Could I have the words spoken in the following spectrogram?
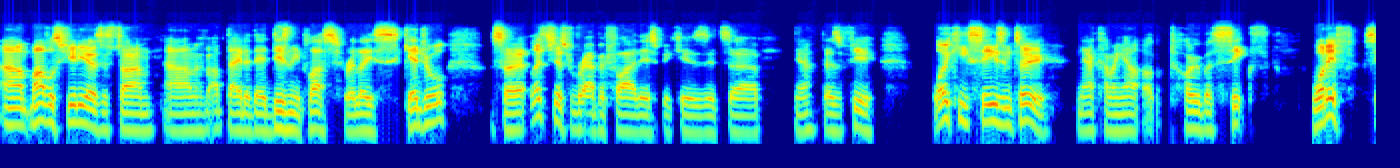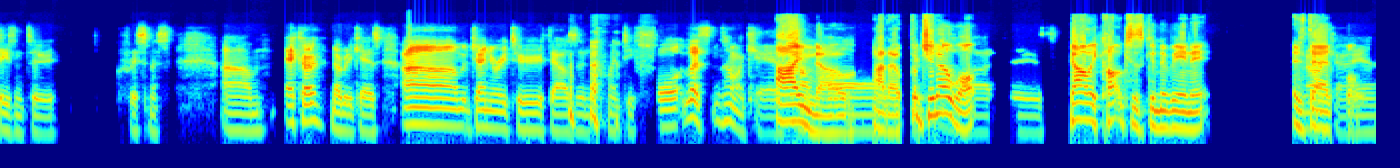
Um, Marvel Studios this time um, have updated their Disney Plus release schedule. So let's just rapid fire this because it's uh yeah, there's a few. Loki season two now coming out October sixth. What if season two? Christmas. Um, Echo, nobody cares. Um, January 2024. Let's no one cares. I Come know, I know. But you know what? Jeez. Charlie Cox is going to be in it as Okay, yeah.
